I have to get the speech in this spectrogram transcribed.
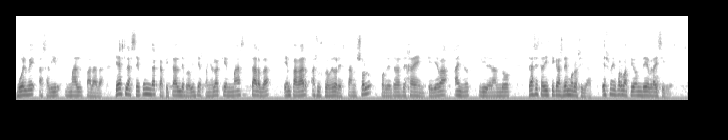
vuelve a salir mal parada. Ya es la segunda capital de provincia española que más tarda en pagar a sus proveedores, tan solo por detrás de Jaén, que lleva años liderando las estadísticas de morosidad. Es una información de Bryce Iglesias.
